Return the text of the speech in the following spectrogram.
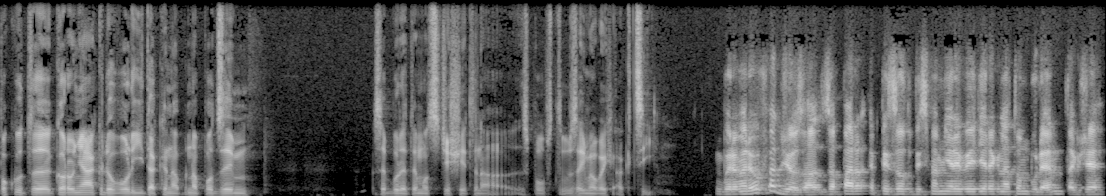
pokud eh, koroňák dovolí, tak na, na podzim se budete moc těšit na spoustu zajímavých akcí. Budeme doufat, že jo? Za, za pár epizod bychom měli vědět, jak na tom budem, takže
